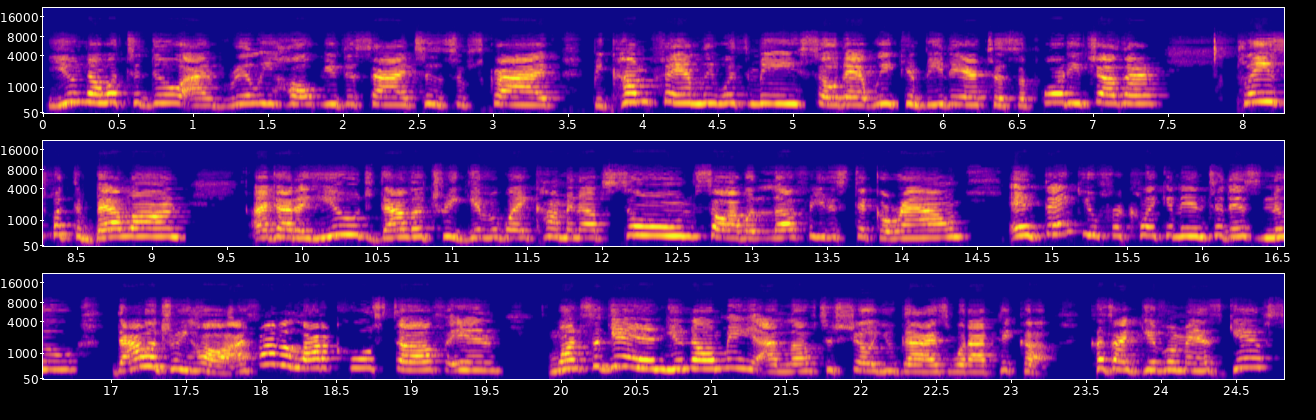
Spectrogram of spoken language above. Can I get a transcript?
You know what to do. I really hope you decide to subscribe, become family with me so that we can be there to support each other. Please put the bell on. I got a huge Dollar Tree giveaway coming up soon, so I would love for you to stick around. And thank you for clicking into this new Dollar Tree haul. I found a lot of cool stuff, and once again, you know me, I love to show you guys what I pick up because I give them as gifts,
